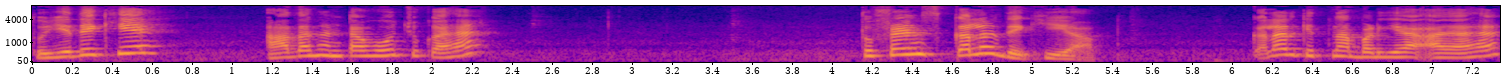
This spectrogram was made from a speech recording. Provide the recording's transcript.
तो ये देखिए, आधा घंटा हो चुका है। तो फ्रेंड्स कलर देखिए आप। कलर कितना बढ़िया आया है,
